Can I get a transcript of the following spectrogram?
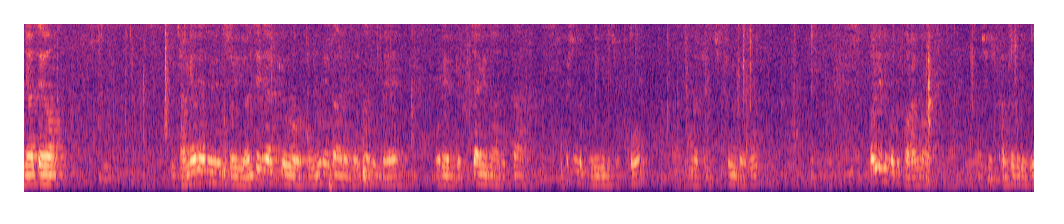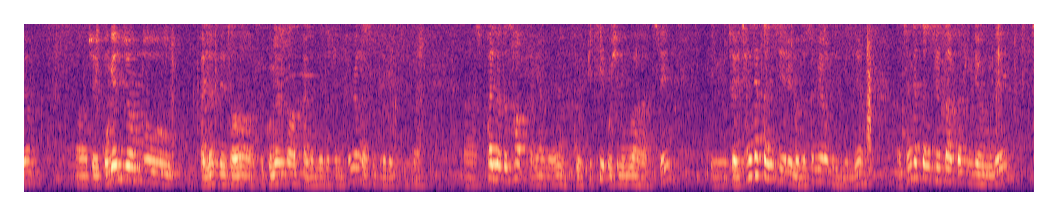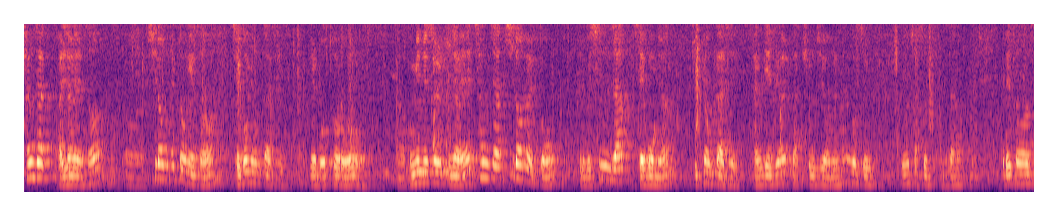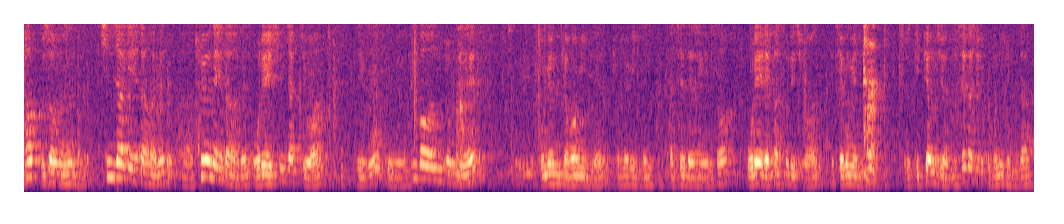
안녕하세요. 작년에는 저희 연세대학교 동문회관에서 했었는데 올해 이렇게 극장에서 하니까 훨씬 더 분위기도 좋고 아, 뭔가 좀 집중되고 좀 떨리는 것도 덜한 것 같습니다. 주셔서 감사드리고요. 어, 저희 공연지원부 관련돼서 그 공연 사업 관련돼서 좀 설명 말씀드리겠습니다. 아, 18년도 사업 방향은 그 PT 보시는 것과 같이 그 저희 창작산실을 먼저 설명을 드리면요. 어, 창작산실 사업 같은 경우는 창작 관련해서 어, 실험 활동에서 재공연까지를 모토로 어, 공연예술 분야의 창작 실험 활동 그리고 신작, 재공연, 비평까지 단계별 맞춤 지원을 하는 것을 잡고 있습니다. 그래서 사업 구성은 신작에 해당하는 아, 초연에 해당하는 올해 신작 지원 그리고 그 한 번 정도의 그 공연 경험이 있는 경력이 있는 단체 대상에서 올해 레파토리 지원, 재공연 그리고 비평 지원 이 세 가지로 구분이 됩니다.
